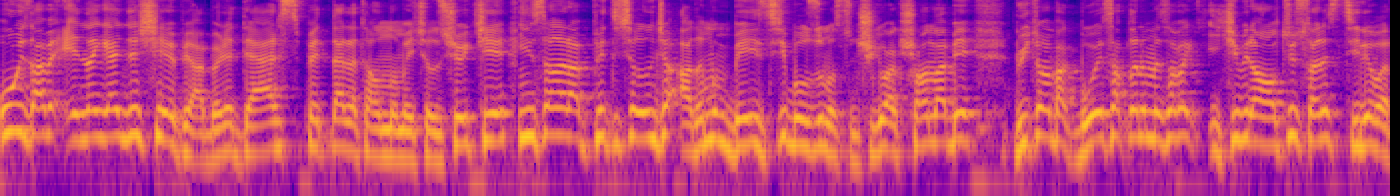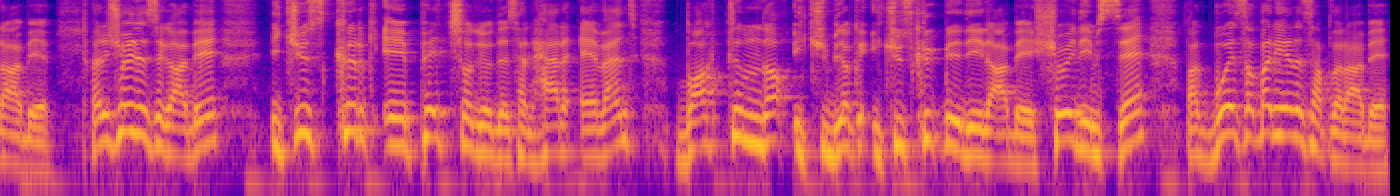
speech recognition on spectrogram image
O yüzden abi elinden gelince şey yapıyor abi, böyle değersiz petlerle tamamlamaya çalışıyor ki insanlar abi peti çalınca adamın base'i bozulmasın. Çünkü bak şu anda abi büyük ihtimalle bak bu hesapların mesela bak 2600 tane stili var abi. Hani şöyle desek abi 240 e, pet çalıyor desen her event. Baktığımda 2, bir dakika 240 bile değil abi. Şöyle diyeyim size. Bak bu hesaplar yan hesaplar abi.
